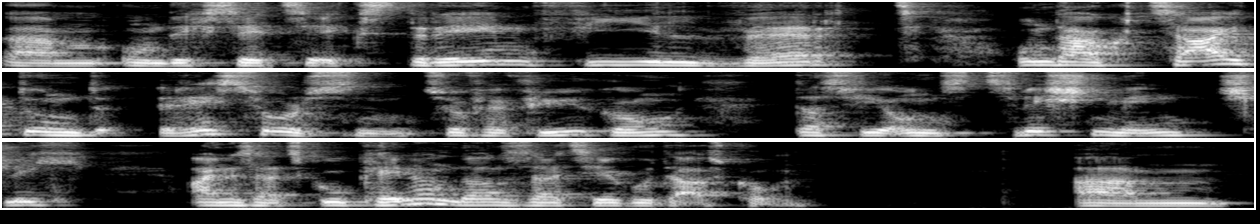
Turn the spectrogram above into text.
Ähm, und ich setze extrem viel Wert und auch Zeit und Ressourcen zur Verfügung, dass wir uns zwischenmenschlich einerseits gut kennen und andererseits sehr gut auskommen. Ähm,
